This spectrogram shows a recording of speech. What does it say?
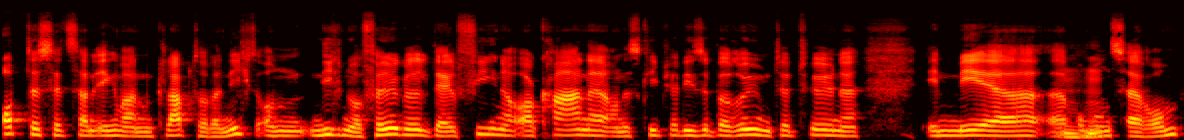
ob das jetzt dann irgendwann klappt oder nicht. Und nicht nur Vögel, Delfine, Orkane und es gibt ja diese berühmte Töne im Meer äh, mhm. um uns herum.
